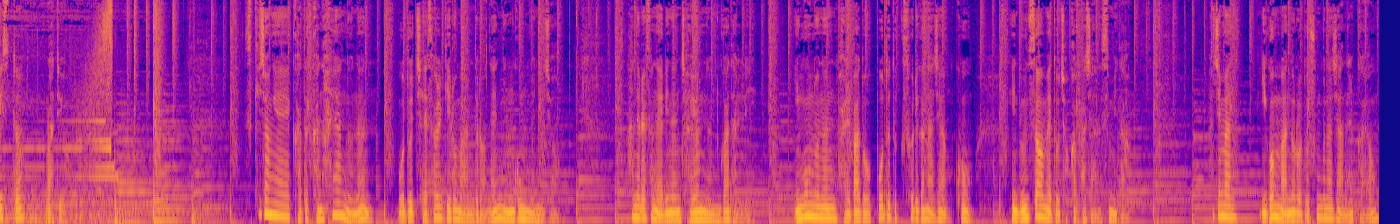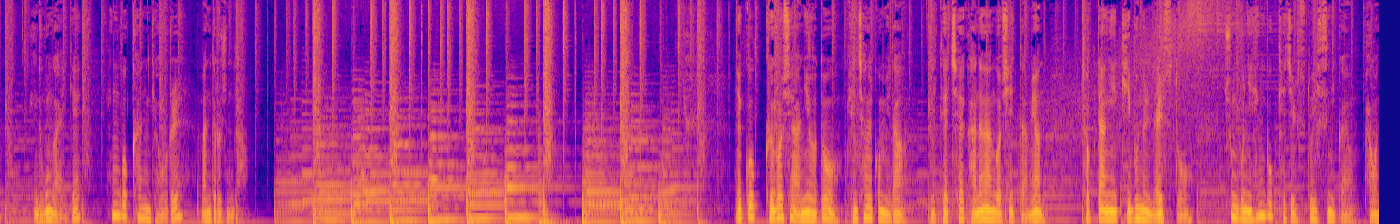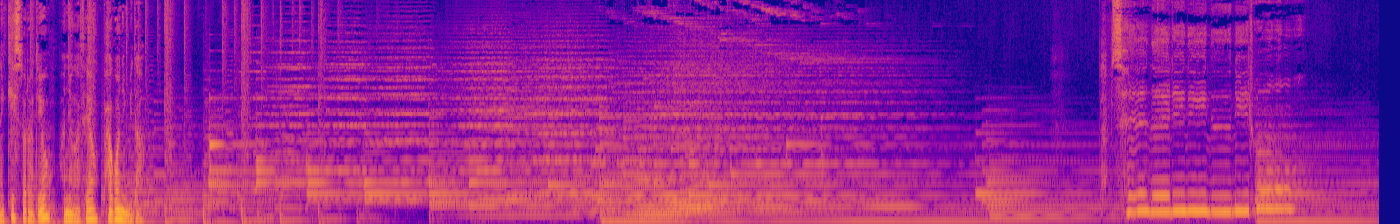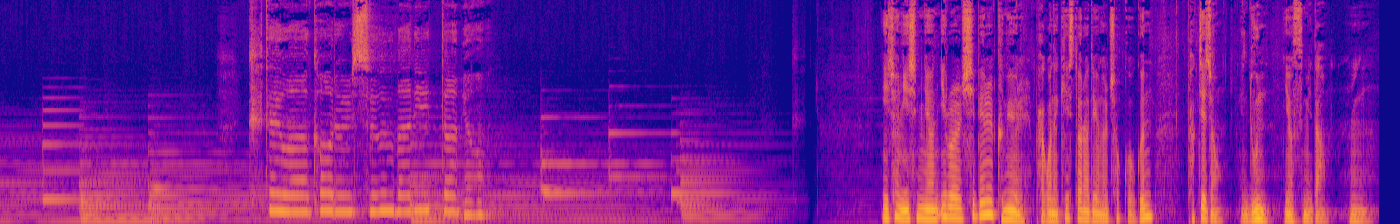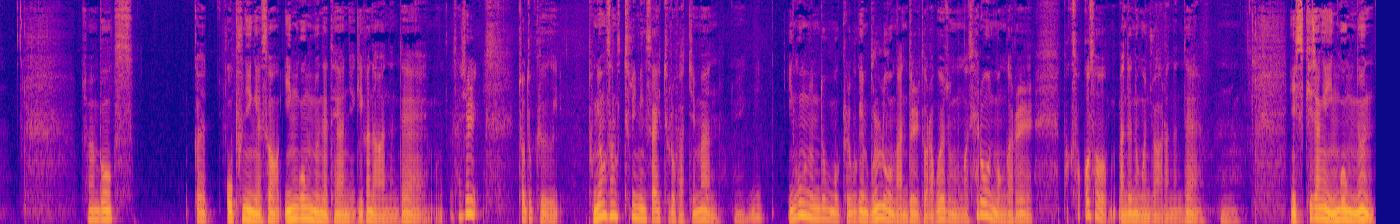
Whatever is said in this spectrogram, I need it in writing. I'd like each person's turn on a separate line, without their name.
키스 더 라디오 스키장에 가득한 하얀 눈은 모두 제설기로 만들어낸 인공눈이죠. 하늘에서 내리는 자연눈과 달리 인공눈은 밟아도 뽀드득 소리가 나지 않고 이 눈싸움에도 적합하지 않습니다. 하지만 이것만으로도 충분하지 않을까요? 누군가에게 행복한 겨울을 만들어준다. 꼭 그것이 아니어도 괜찮을 겁니다. 대체 가능한 것이 있다면 적당히 기분을 낼 수도 충분히 행복해질 수도 있으니까요. 박원의 키스 라디오 안녕하세요. 박원입니다. 밤새 내린 이 눈 위로 그대와 걸을 수만 있다면 2020년 1월 10일 금요일 박원의 키스 더 라디오 오늘 첫 곡은 박재정 눈이었습니다. 음. 저는 뭐 그 오프닝에서 인공눈에 대한 얘기가 나왔는데 뭐 사실 저도 그 동영상 스트리밍 사이트로 봤지만 인공눈도 뭐 결국엔 물로 만들더라고요. 좀 뭔가 새로운 뭔가를 막 섞어서 만드는 건 줄 알았는데 음. 이 스키장의 인공눈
